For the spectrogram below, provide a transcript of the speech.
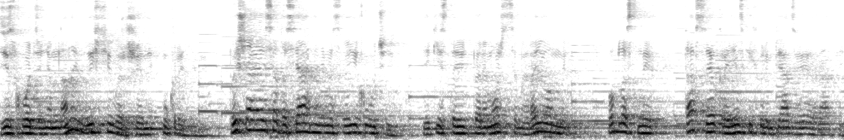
зі сходженням на найвищі вершини України. Пишаюся досягненнями своїх учнів, які стають переможцями районних, обласних та всеукраїнських олімпіад з географії.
